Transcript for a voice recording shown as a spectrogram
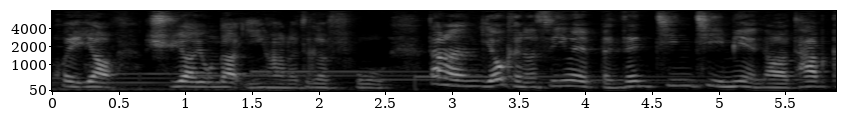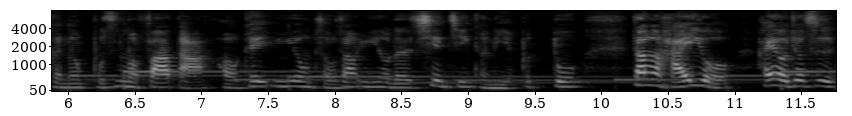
会要需要用到银行的这个服务。当然有可能是因为本身经济面啊，它可能不是那么发达，哦，可以运用手上运用的现金可能也不多。当然还有还有就是。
